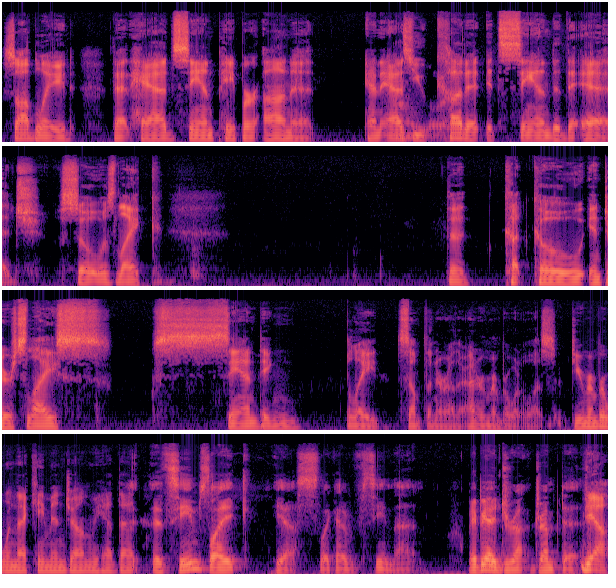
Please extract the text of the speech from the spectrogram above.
saw blade, that had sandpaper on it. And as Oh, you Lord. cut it, it sanded the edge. So it was like the Cutco Interslice sanding blade, something or other. I don't remember what it was. Do you remember when that came in, John? We had that? It seems like yes, like I've seen that. Maybe I dre- dreamt it. Yeah.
